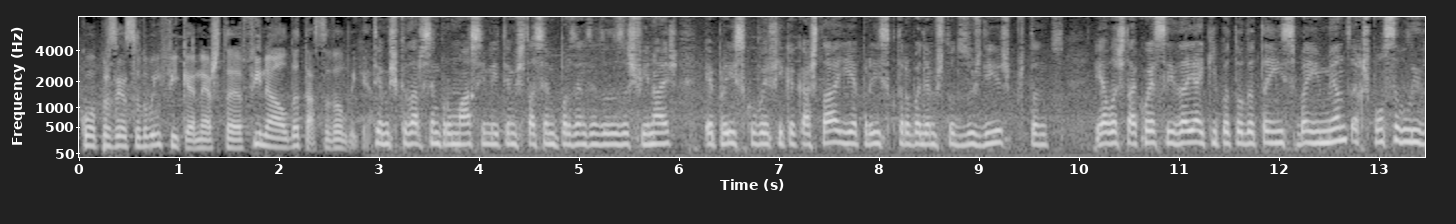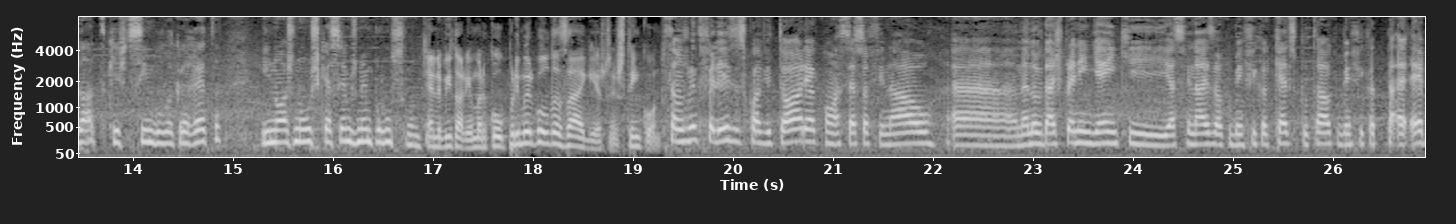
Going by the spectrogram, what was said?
com a presença do Benfica nesta final da Taça da Liga. Temos que dar sempre o máximo e temos que estar sempre presentes em todas as finais. É para isso que o Benfica cá está e é para isso que trabalhamos todos os dias. Portanto, ela está com essa ideia, a equipa toda tem isso bem em mente, a responsabilidade que este símbolo acarreta e nós não o esquecemos nem por um segundo. Ana Vitória marcou o primeiro gol das Águias neste encontro. Estamos muito felizes com a vitória, com o acesso à final. Uh, não é novidade para ninguém que as finais é o que o Benfica quer disputar, o que o Benfica tá, é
